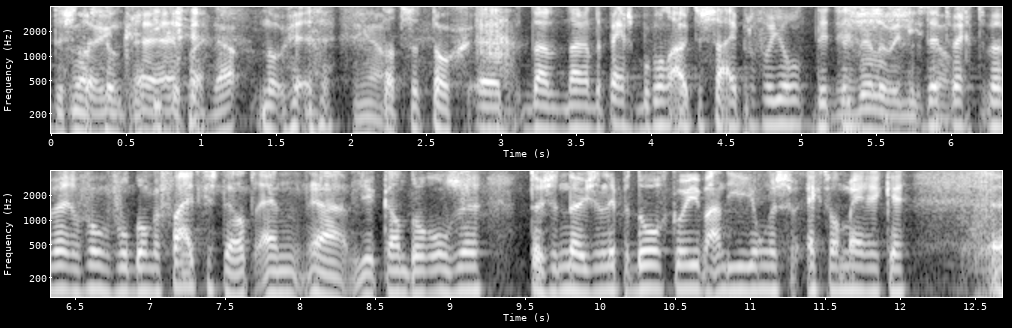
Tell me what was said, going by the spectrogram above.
steun. gewoon kritiek op? Ja. nog, Ja. Dat ze toch naar, naar de pers begon uit te sijpelen van joh, dit, Dit is, willen we niet dit zo. werd, we werden voor een voldongen feit gesteld. En ja, je kan door onze tussen neus en lippen door, kon je aan die jongens echt wel merken eh,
